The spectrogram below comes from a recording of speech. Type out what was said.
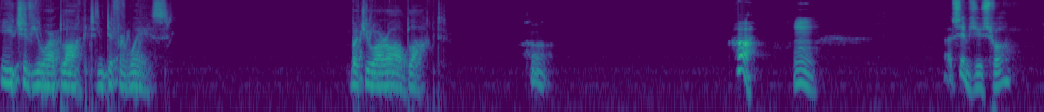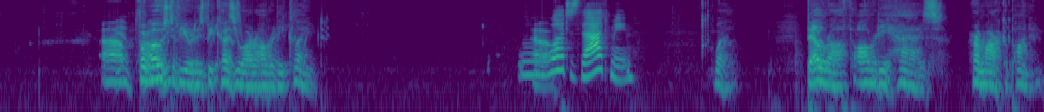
Each of you are blocked in different ways. But you are all blocked. Huh. Hmm. That seems useful. For most of you, it is because you are already claimed. What does that mean? Well, Belroth already has her mark upon him.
